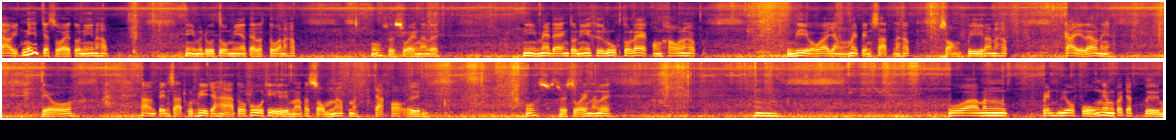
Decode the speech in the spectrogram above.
ยาวอีกนิดจะสวยตัวนี้นะครับ นี่มาดูตัวเมียแต่ละตัวนะครับโอ้สวยๆทั้งนั้นเลย นี่แม่แดงตัวนี้คือลูกตัวแรกของเขานะครับคุณพี่บอกว่ายังไม่เป็นสัตว์นะครับสองปีแล้วนะครับ ใกล้แล้วเนี่ย เดี๋ยว ถ้ามันเป็นสัตว์คุณพี่จะหาตัวผู้ที่อื่นมาผสมนะครับมาจากคอกอื่นโอ้สวยๆนั้นเลยวัวมันเป็นวัวฝูงเนี่ยมันก็จะตื่น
